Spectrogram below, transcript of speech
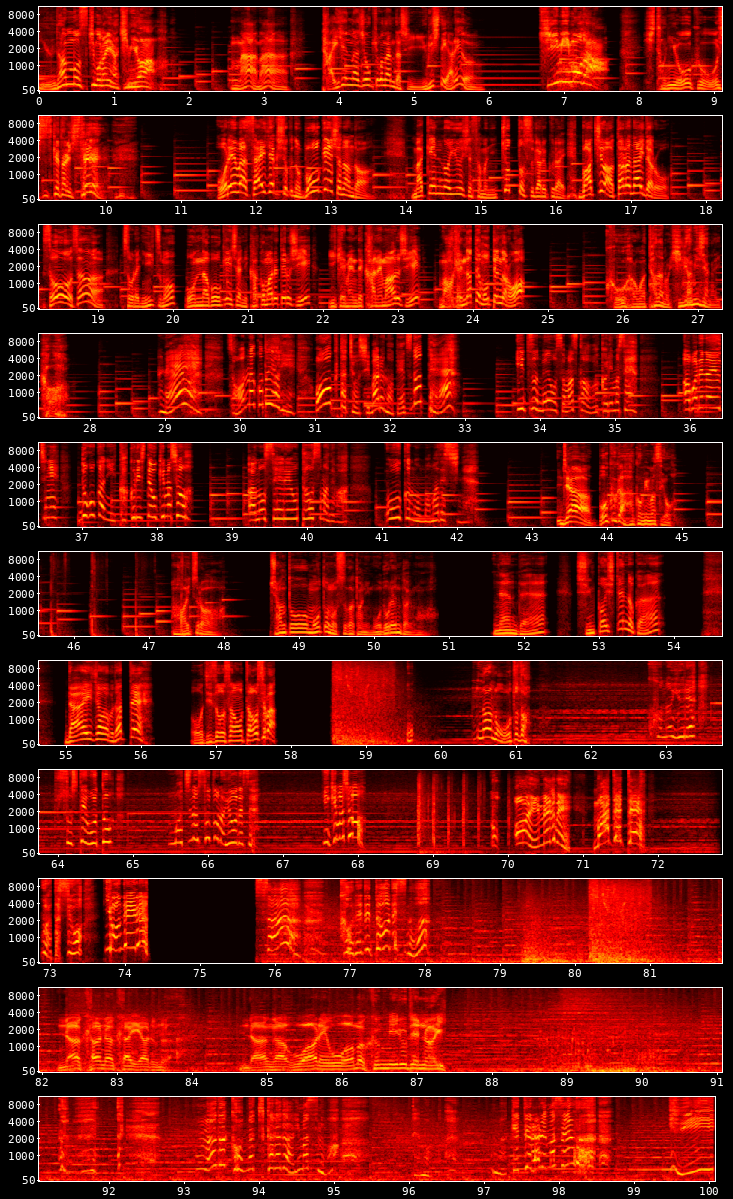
油断も隙もないな君は。まあまあ大変な状況なんだし許してやれよ。君もだ！人に多くを押し付けたりして。俺は最弱色の冒険者なんだ。魔剣の勇者様にちょっとすがるくらい罰は当たらないだろう。そうさそれにいつも女冒険者に囲まれてるしイケメンで金もあるし魔剣だって持ってんだろ後半はただのひがみじゃないか。ねえそんなことよりオークたちを縛るの手伝って。いつ目を覚ますかは分かりません。暴れないうちにどこかに隔離しておきましょう。あの精霊を倒すまでは多くのままですしね。じゃあ僕が運びますよ。あいつらちゃんと元の姿に戻れんだよな。なんだ？心配してんのか？大丈夫だって。お地蔵さんを倒せば。お何の音だ？この揺れそして音。街の外のようです。行きましょおおいめぐみ待てって。う私を呼んでいる。さあこれでどうですの？なかなかやるなだが我を甘く見るでない。まだこんな力がありますの？でも負けてられませんわ。いい。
